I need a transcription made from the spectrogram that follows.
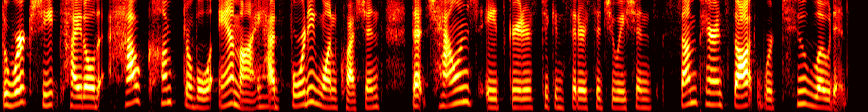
The worksheet titled How Comfortable Am I had 41 questions that challenged 8th graders to consider situations some parents thought were too loaded.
